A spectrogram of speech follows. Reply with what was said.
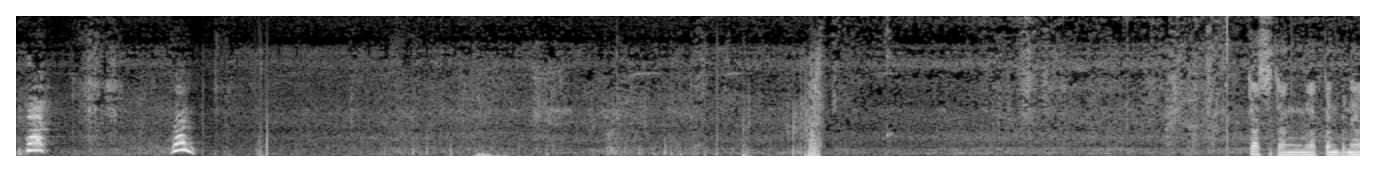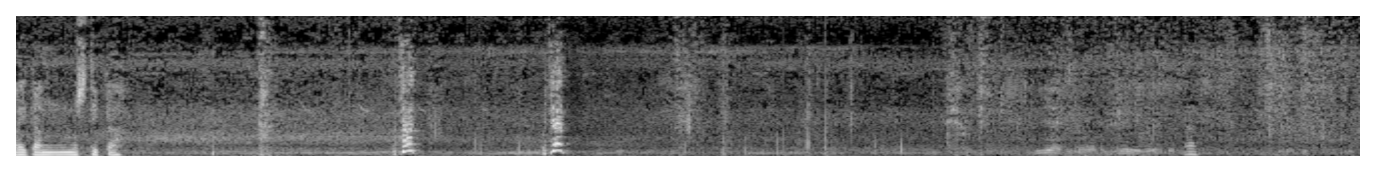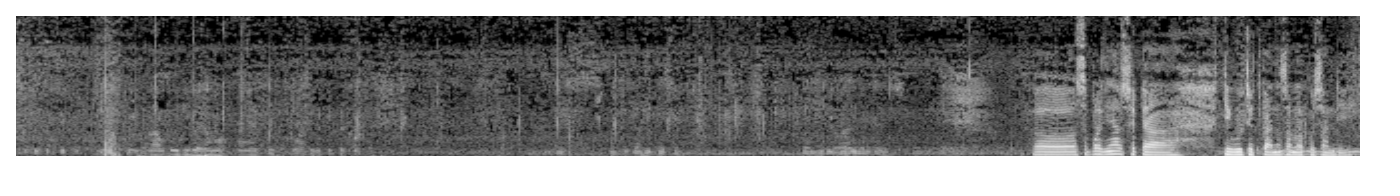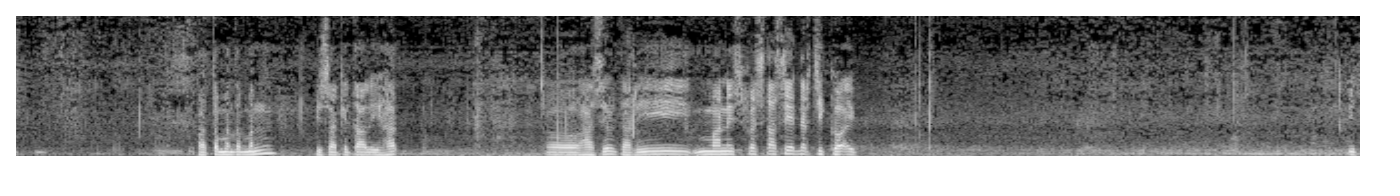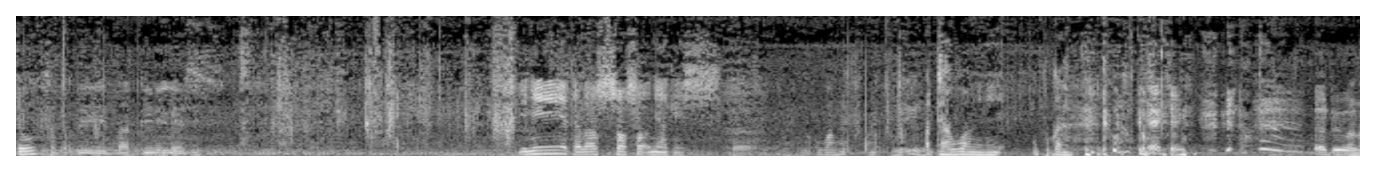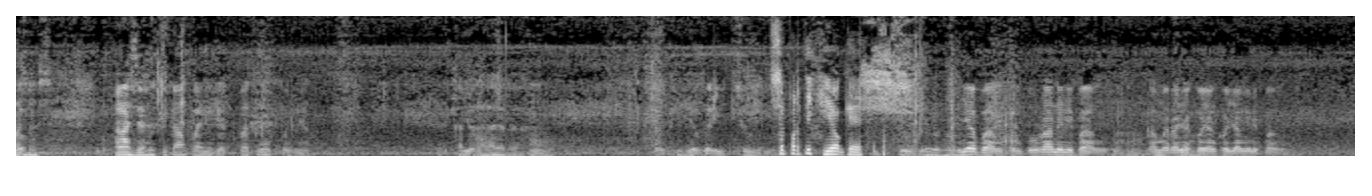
Cepat! Jan! Kita sedang melakukan penarikan mustika. Ujat! Ujat! lampu juga yang mau ngisi masih kecil Eh, sepertinya sudah diwujudkan sama Gus Sandi. Buat teman-teman bisa kita lihat eh, hasil dari manifestasi energi gaib. Itu seperti tadi nih guys ini adalah sosoknya guys. ini Ada uang ini, oh, bukan. aduh. Panas, Mas. Panas ya? mustika apa ini guys batu apa ini? Giok air ya? Kok giok kayak hijau ini? Seperti giok guys. iya bang. Benturan ini bang. Kameranya goyang-goyang ini bang.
